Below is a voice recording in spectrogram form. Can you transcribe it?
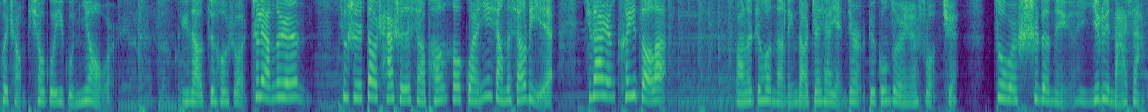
会场飘过一股尿味儿。领导最后说，这两个人就是倒茶水的小鹏和管音响的小李，其他人可以走了。完了之后呢，领导摘下眼镜，对工作人员说，去。座位湿的那个一律拿下。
